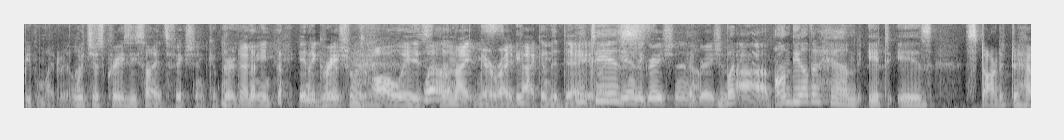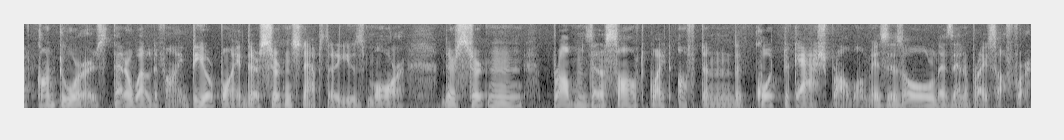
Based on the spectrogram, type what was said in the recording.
people might realize. Which is crazy science fiction compared to, I mean, integration was always Well, the nightmare, right, it- back in the day. it like, is- integration, integration. But, ah, on the other hand, it is started to have contours that are well defined. To your point, there are certain snaps that are used more. There are certain problems that are solved quite often. The quote to cash problem is as old as enterprise software.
